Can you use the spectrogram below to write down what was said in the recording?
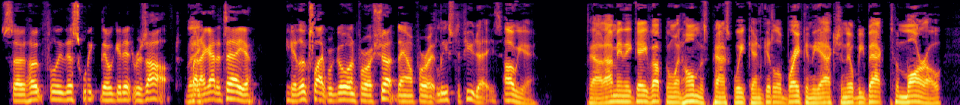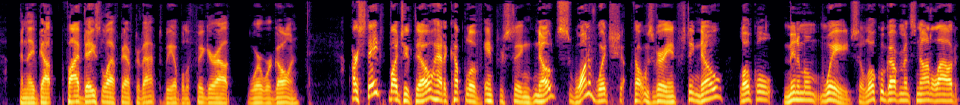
So hopefully this week they'll get it resolved. They- but I got to tell you, it looks like we're going for a shutdown for at least a few days. Oh yeah. Pat, I mean, they gave up and went home this past weekend, get a little break in the action. They'll be back tomorrow and they've got five days left after that to be able to figure out where we're going. Our state budget though had a couple of interesting notes, one of which I thought was very interesting. No local minimum wage. So local government's not allowed,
